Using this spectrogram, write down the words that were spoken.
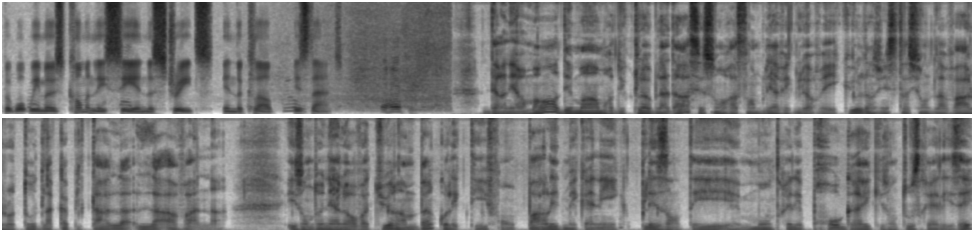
but what we most commonly see in the streets, in the club, is that. Dernièrement, des membres du club Lada se sont rassemblés avec leurs véhicules dans une station de lavage auto de la capitale, La Havane. Ils ont donné à leur voiture un bain collectif, ont parlé de mécanique, plaisanté et montré les progrès qu'ils ont tous réalisés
